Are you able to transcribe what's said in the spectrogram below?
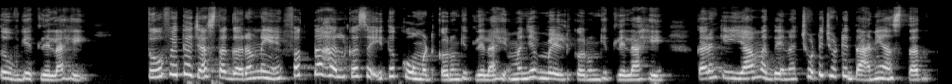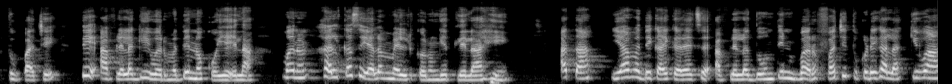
तूप घेतलेलं आहे. तूप इथे जास्त गरम नाहीये. फक्त हलकंसं इथं कोमट करून घेतलेलं आहे. म्हणजे मेल्ट करून घेतलेलं आहे. कारण की यामध्ये ना छोटे छोटे दाणे असतात तुपाचे. ते आपल्याला घेवरमध्ये नको यायला. म्हणून हलकंसं याला मेल्ट करून घेतलेलं आहे. आता यामध्ये काय करायचंय? आपल्याला दोन तीन बर्फाचे तुकडे घाला किंवा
